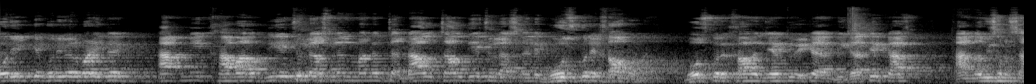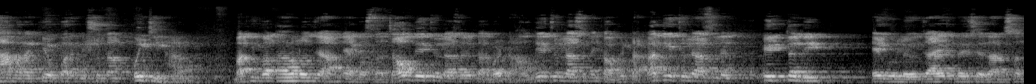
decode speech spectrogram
গরিবকে গরিবের বাড়িতে আপনি খাবার দিয়ে চলে আসলেন মানে ডাল, চাল দিয়ে চলে আসলেন ভোজ করে খাওয়ানো না। ভোজ করে খাওয়ানো যেহেতু এটা বিঘাতের কাজ আর নবী সাহাবারা কেউ করেনি সুতরাং ওইটি হারাম। বাকি কথা হলো যে আপনি এক বস্তা চাল দিয়ে চলে আসলেন, তারপরে ডাল দিয়ে চলে আসলেন, কাউকে টাকা দিয়ে চলে আসলেন, ইত্যাদি। এগুলো জায়েজ রয়েছে রানসাদ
